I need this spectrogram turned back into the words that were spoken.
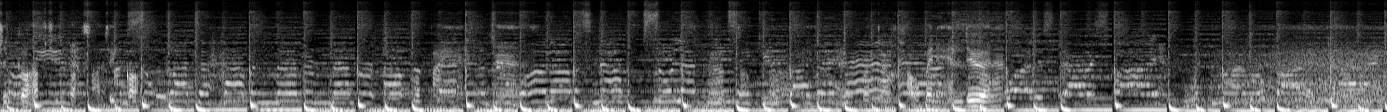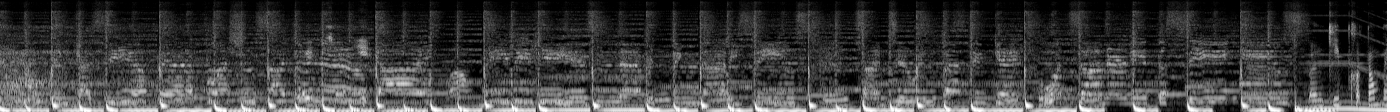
ชุดเกราะทับชุดเกราะสองชุดเกราะก็ไปอ่าก็จะเข้าไปในแอนเดอร์นะ คลิปเขาต้องไป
